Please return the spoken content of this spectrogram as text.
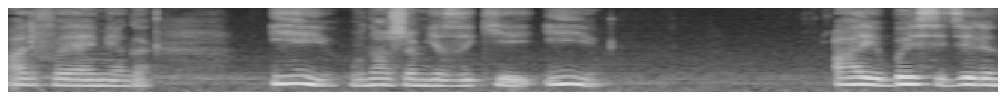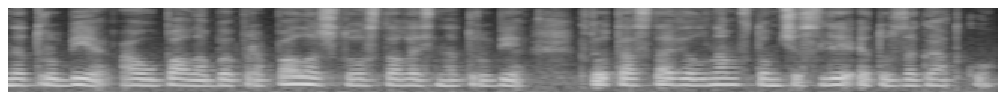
Альфа и омега. И в нашем языке и а и Б сидели на трубе, а упала Б пропала, что осталось на трубе. Кто-то оставил нам в том числе эту загадку.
